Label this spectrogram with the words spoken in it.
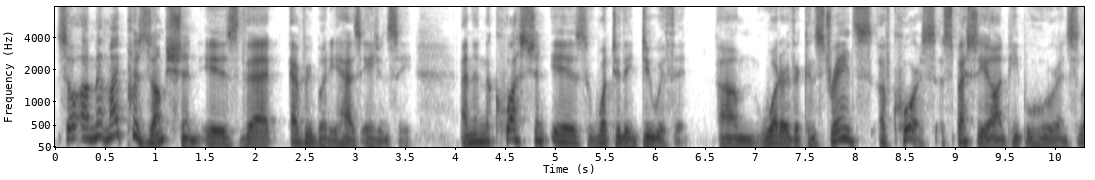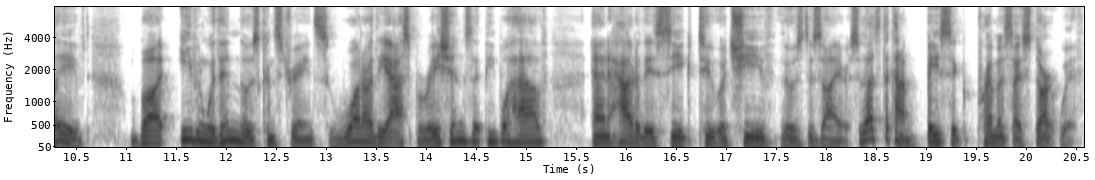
So, um, my presumption is that everybody has agency. And then the question is, what do they do with it? Um, what are the constraints? Of course, especially on people who are enslaved. But even within those constraints, what are the aspirations that people have? and how do they seek to achieve those desires. So that's the kind of basic premise I start with.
